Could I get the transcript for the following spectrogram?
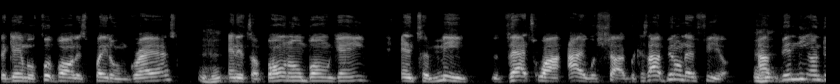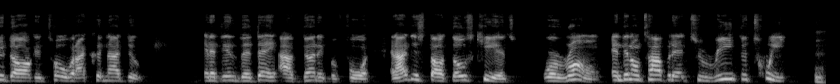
The game of football is played on grass mm-hmm. and it's a bone on bone game. And to me, that's why I was shocked because I've been on that field. Mm-hmm. I've been the underdog and told what I could not do. And at the end of the day, I've done it before. And I just thought those kids were wrong. And then on top of that, to read the tweet mm.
